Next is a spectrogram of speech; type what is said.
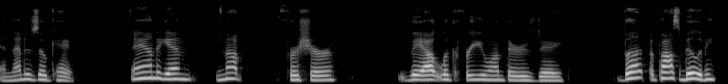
and that is okay. And again, not for sure the outlook for you on Thursday, but a possibility.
